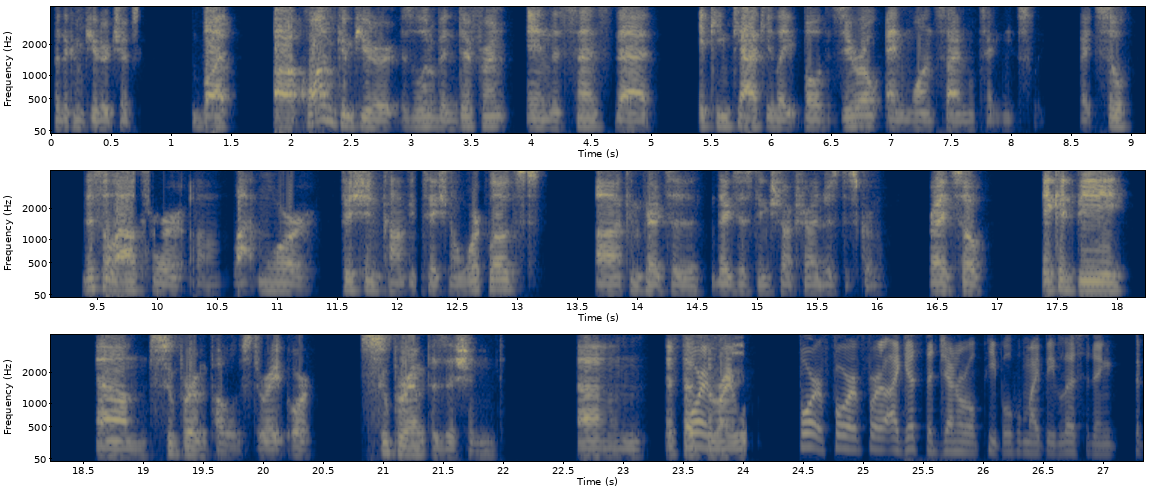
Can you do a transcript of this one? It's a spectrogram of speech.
for the computer chips. But a quantum computer is a little bit different in the sense that it can calculate both zero and one simultaneously, right? So this allows for a lot more efficient computational workloads uh, compared to the existing structure I just described, right? So it could be um, superimposed, right, or superimpositioned, um, if that's For- the right word. for for for I guess the general people who might be listening, the,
